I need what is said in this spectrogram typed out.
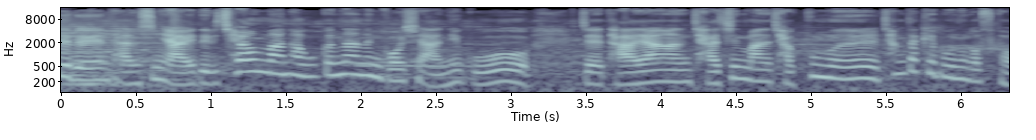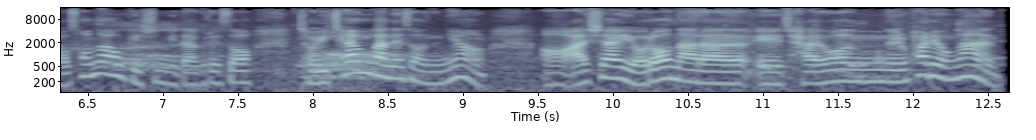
어, 부모님들은 단순히 아이들이 체험만 하고 끝나는 것이 아니고 이제 다양한 자신만의 작품을 창작해 보는 것을 더 선호하고 계십니다. 그래서 저희 체험관에서는요 어, 아시아의 여러 나라의 자원을 활용한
